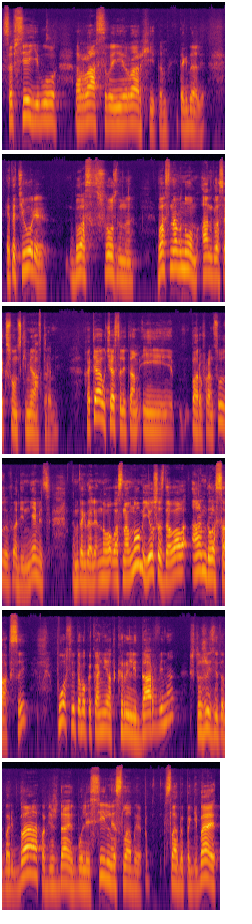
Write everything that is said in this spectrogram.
со всей его расовой иерархии там, и так далее. Эта теория была создана в основном англосаксонскими авторами. Хотя участвовали там и пару французов, один немец там, и так далее. Но в основном ее создавала англосаксы – После того, как они открыли Дарвина, что жизнь – это борьба, побеждают более сильные, слабые, слабые погибают,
